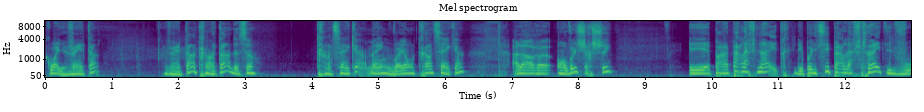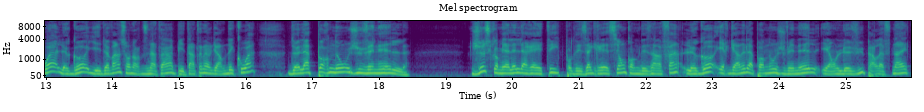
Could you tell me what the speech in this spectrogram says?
quoi? Il y a 20 ans? 20 ans, 30 ans de ça? 35 ans même, voyons, 35 ans. Alors, euh, on va le chercher. Et par, la fenêtre, les policiers par la fenêtre, ils voient le gars, il est devant son ordinateur, puis il est en train de regarder quoi? De la porno juvénile. Juste comme il allait l'arrêter pour des agressions contre des enfants, le gars, il regardait la porno juvénile et on l'a vu par la fenêtre.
